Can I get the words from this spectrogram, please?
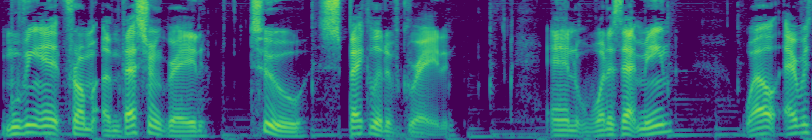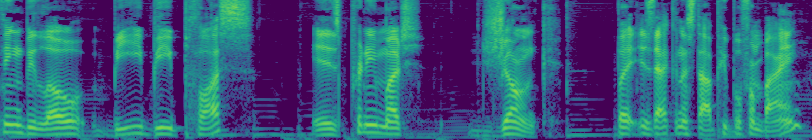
moving it from investment grade to speculative grade. And what does that mean? Well, everything below BB plus is pretty much junk. But is that going to stop people from buying?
